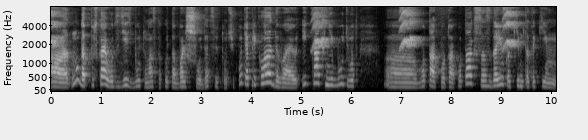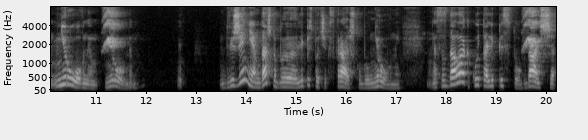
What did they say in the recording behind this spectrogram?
А, ну, да, вот здесь будет у нас какой-то большой, да, цветочек. Вот я прикладываю и как-нибудь вот, э, вот так, вот так, вот так создаю каким-то таким неровным, неровным движением, да, чтобы лепесточек с краешку был неровный создала какой-то лепесток. Дальше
